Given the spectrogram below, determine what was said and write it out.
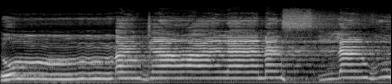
ثم جعل نسله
